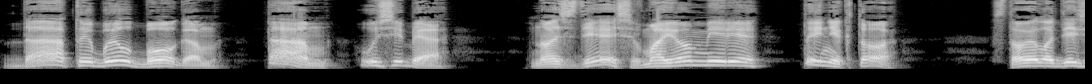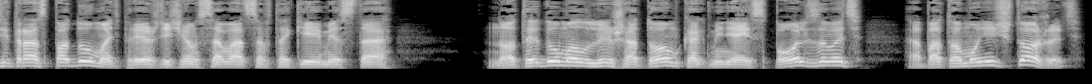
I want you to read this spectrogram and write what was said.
«Да, ты был богом. Там, у себя. Но здесь, в моем мире, ты никто. Стоило десять раз подумать, прежде чем соваться в такие места. Но ты думал лишь о том, как меня использовать, а потом уничтожить.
